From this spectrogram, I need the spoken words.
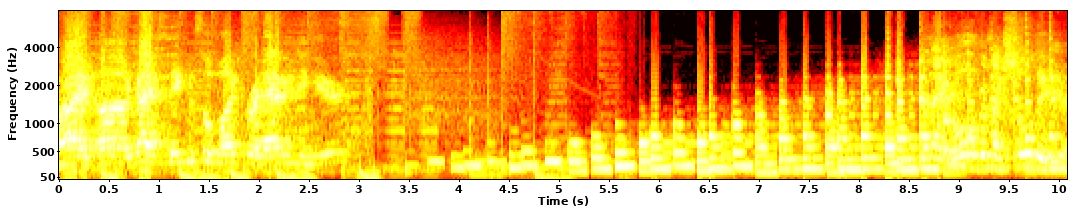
All right, uh, guys, thank you so much for having me here. And I go over my shoulder here.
